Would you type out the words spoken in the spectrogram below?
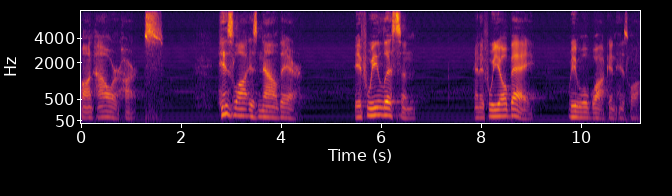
on our hearts. His law is now there. If we listen and if we obey, we will walk in His law.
